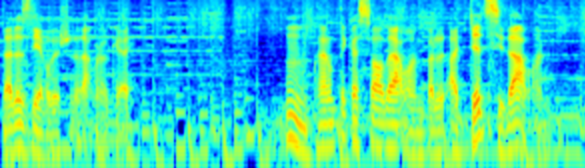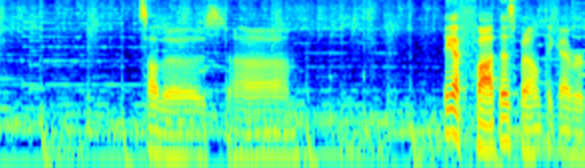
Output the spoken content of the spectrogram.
That is the evolution of that one, okay. Hmm, I don't think I saw that one, but I did see that one. Saw those. Um, I think I fought this, but I don't think I ever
